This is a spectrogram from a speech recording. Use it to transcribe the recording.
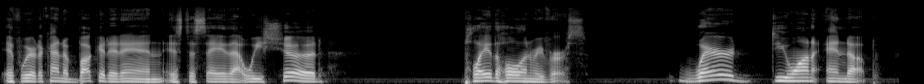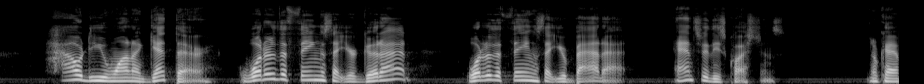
if we were to kind of bucket it in, is to say that we should play the hole in reverse. Where do you want to end up? How do you want to get there? What are the things that you're good at? What are the things that you're bad at? Answer these questions. Okay.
